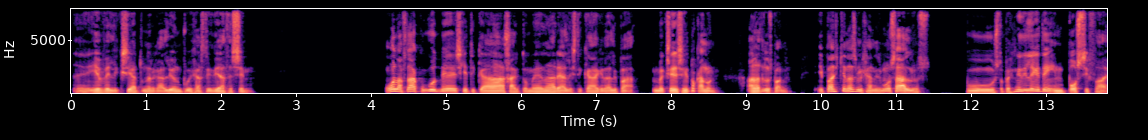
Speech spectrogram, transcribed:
ε, η ευελιξία των εργαλείων που είχα στη διάθεσή μου. Όλα αυτά ακούγονται σχετικά χαριτωμένα, ρεαλιστικά κτλ. Με εξαίρεση το κανόνι. Αλλά τέλος πάντων. Υπάρχει και ένας μηχανισμός άλλος που στο παιχνίδι λέγεται Impossify.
